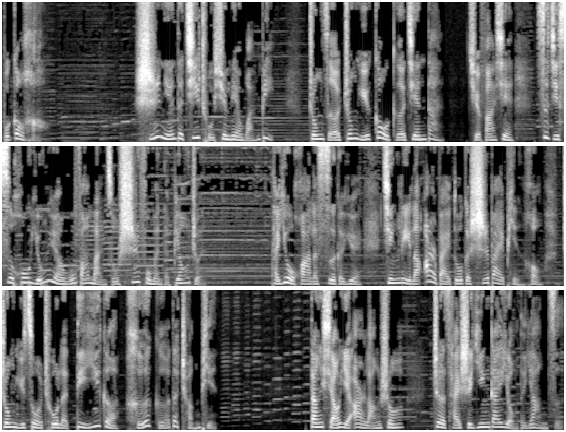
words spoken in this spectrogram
不够好。十年的基础训练完毕，中泽终于够格煎蛋，却发现自己似乎永远无法满足师傅们的标准。”他又花了四个月，经历了二百多个失败品后，终于做出了第一个合格的成品。当小野二郎说：“这才是应该有的样子”，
